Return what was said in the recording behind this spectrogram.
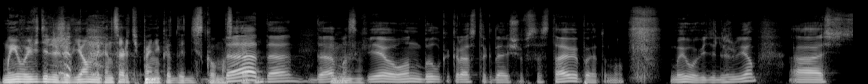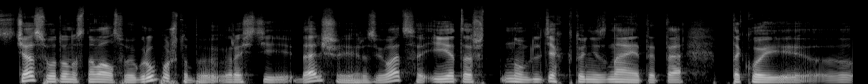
Мы его видели живьем на концерте Паника до Диско в Москве. Да, да, да, в Москве. Он был как раз тогда еще в составе, поэтому мы его видели живьем. А сейчас вот он основал свою группу, чтобы расти дальше и развиваться. И это, ну, для тех, кто не знает, это такой э,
